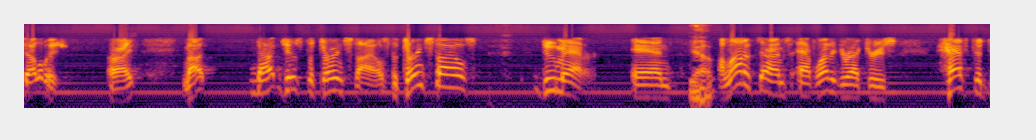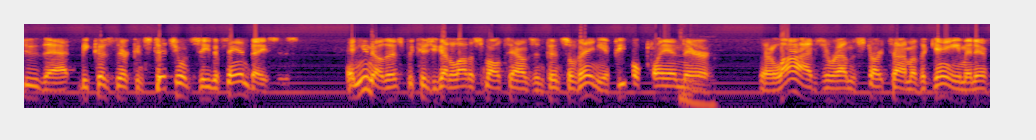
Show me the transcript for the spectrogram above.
television. All right, not not just the turnstiles. The turnstiles do matter, and Yep. a lot of times athletic directors have to do that because their constituency, the fan bases, and you know this because you got a lot of small towns in Pennsylvania. People plan their mm-hmm. their lives around the start time of the game, and if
